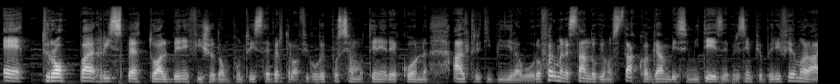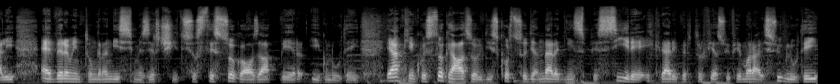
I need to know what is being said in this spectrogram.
è troppa rispetto al beneficio da un punto di vista ipertrofico che possiamo ottenere con altri tipi di lavoro, fermo restando che uno stacco a gambe semitese, per esempio per i femorali, è veramente un grandissimo esercizio, stesso cosa per i glutei. E anche in questo caso il discorso di andare ad inspessire e creare ipertrofia sui femorali e sui glutei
